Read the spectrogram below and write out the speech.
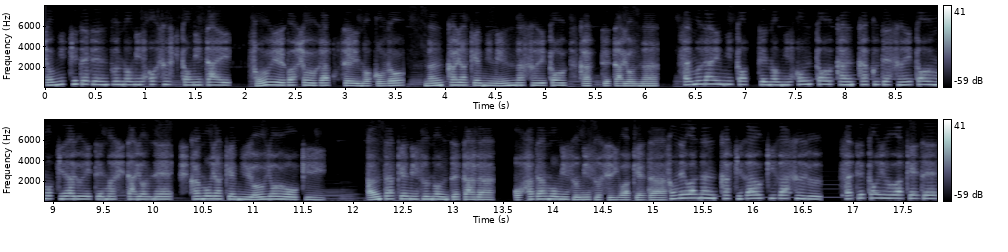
初日で全部飲み干す人みたい。そういえば小学生の頃、なんかやけにみんな水筒使ってたよな。侍にとっての日本刀感覚で水筒持ち歩いてましたよね。しかもやけに容量大きい。あんだけ水飲んでたら、お肌もみずみずしいわけだ。それはなんか違う気がする。さてというわけで、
